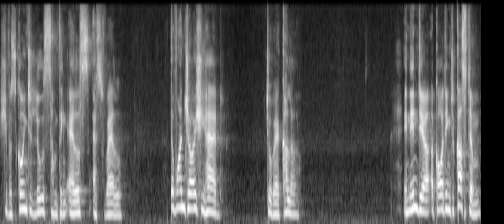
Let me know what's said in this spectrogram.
she was going to lose something else as well. The one joy she had to wear color. In India, according to custom,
